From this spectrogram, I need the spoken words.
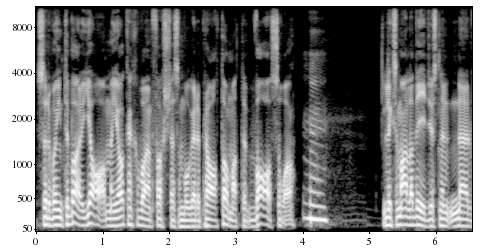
Så det var inte bara jag, men jag kanske var den första som vågade prata om att det var så. Liksom alla videos när, när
